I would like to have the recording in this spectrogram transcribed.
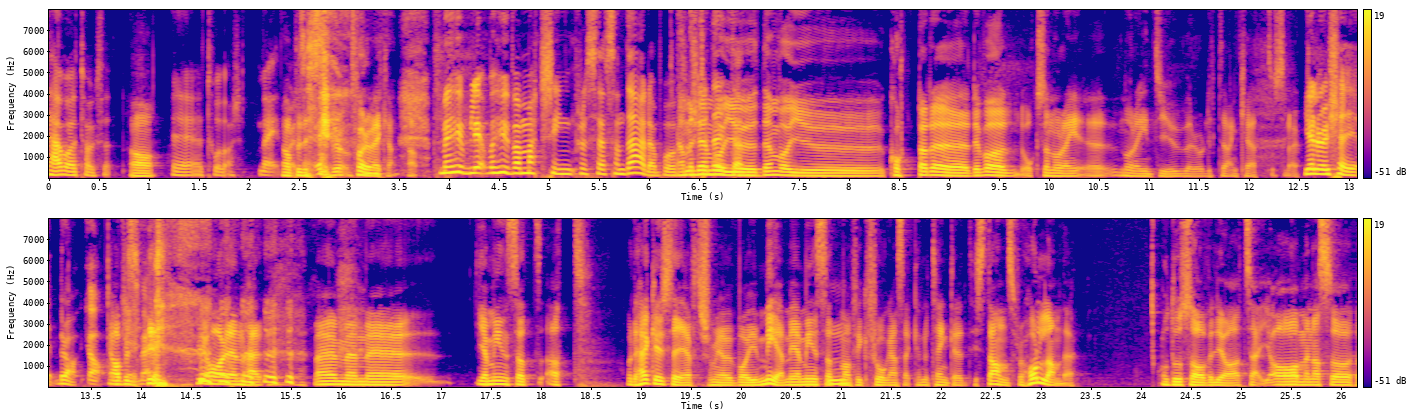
det här var ett tag sedan. ja, Eh, två dagar sedan. Nej, ja var det precis. Förra veckan. Ja. Men hur, blev, hur var matchingprocessen där då på Ja, men första den var, dejten? ju, den var ju kortare, det var också några, eh, några intervjuer och lite enkät och sådär. Gäller det tjejer? Bra. Ja, Ja, okej, precis. Vi har en här. Nej, men eh, jag minns att, att, och det här kan jag ju säga eftersom jag var ju med, men jag minns att Mm. man fick frågan så här, kan du tänka dig ett distansförhållande? Och då sa väl jag att så här, ja, men alltså,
